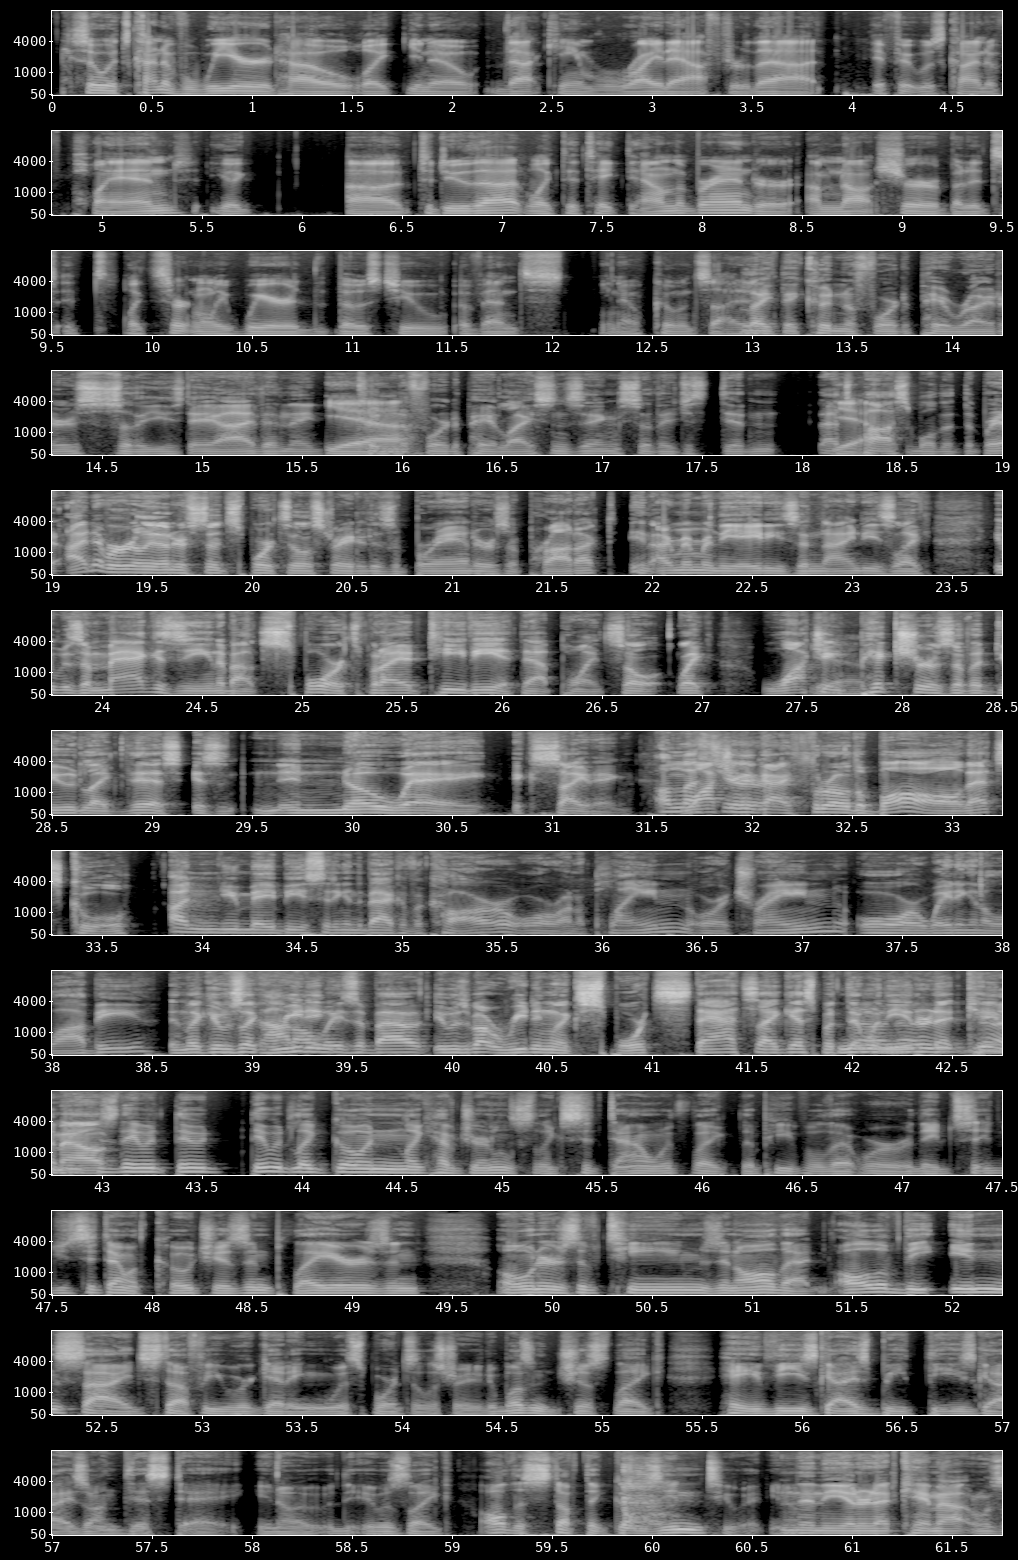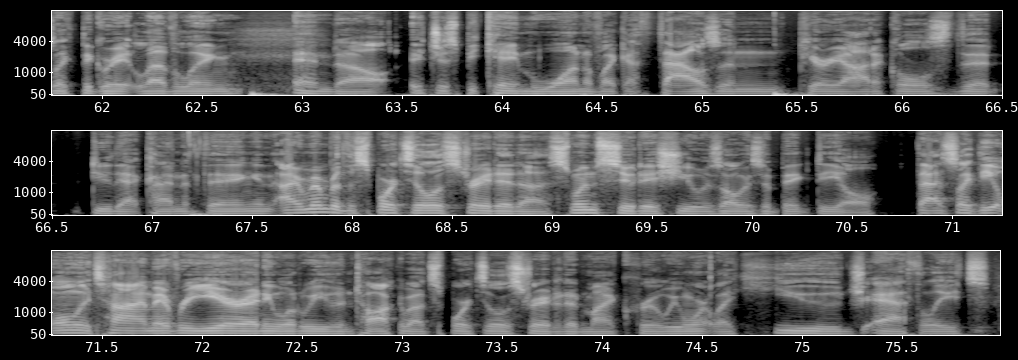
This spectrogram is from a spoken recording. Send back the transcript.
So it's kind of weird how like you know that came right after that. If it was kind of planned, like uh, to do that, like to take down the brand, or I'm not sure, but it's it's like certainly weird that those two events you know coincided. like they couldn't afford to pay writers, so they used AI. Then they Yeah. couldn't afford to pay licensing, so they just didn't. That's Yeah. possible that the brand. I never really understood Sports Illustrated as a brand or as a product. And I remember in the '80s and '90s, like it was a magazine about sports, but I had TV at that point, so like watching Yeah. pictures of a dude like this is in no way exciting. Unless watching a guy throw the ball, that's cool. And you may be sitting in the back of a car or on a plane or a train or waiting in a lobby. And like it was like not reading. always about- It was about reading like sports stats, I guess. But then when the No, no, internet they- came no, out, because they would they would they would like go and like have journalists like sit down with like the people that were they'd sit you sit down with coaches and players and owners of teams and all that all of the inside stuff you were getting with Sports Illustrated. It wasn't just like hey these guys beat these guys on this day. You know it, it was like all the stuff that goes into it. You know? And then the internet came out and was like the great leveling, and uh, it just became one of like a thousand periodicals that do that kind of thing. And I remember the Sports Illustrated uh, swimsuit issue was always a big deal. That's like the only time every year anyone would even talk about Sports Illustrated in my crew. We weren't like huge athletes.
